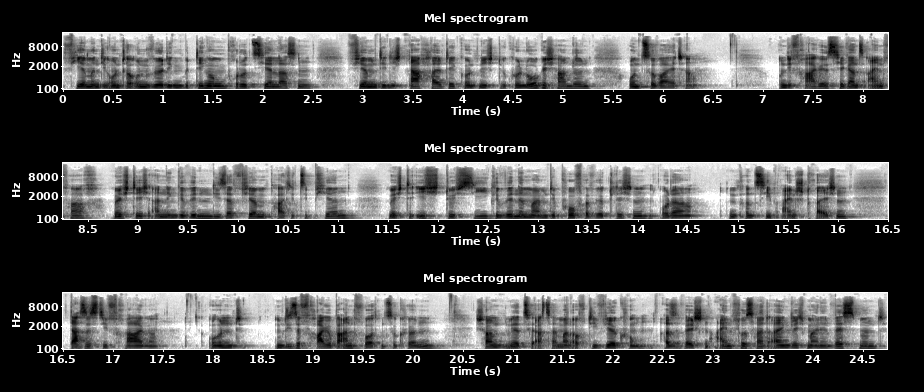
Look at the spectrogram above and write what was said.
Firmen, die unter unwürdigen Bedingungen produzieren lassen, Firmen, die nicht nachhaltig und nicht ökologisch handeln und so weiter. Und die Frage ist hier ganz einfach, möchte ich an den Gewinnen dieser Firmen partizipieren? Möchte ich durch sie Gewinne in meinem Depot verwirklichen oder im Prinzip einstreichen? Das ist die Frage. Und um diese Frage beantworten zu können, schauen wir zuerst einmal auf die Wirkung. Also welchen Einfluss hat eigentlich mein Investment?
